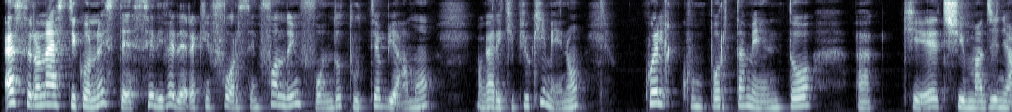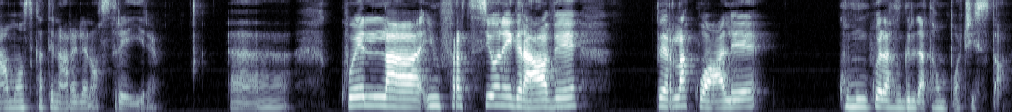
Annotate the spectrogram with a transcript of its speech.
essere onesti con noi stessi e di vedere che forse in fondo in fondo tutti abbiamo, magari chi più chi meno, quel comportamento eh, che ci immaginiamo scatenare le nostre ire. Eh, quella infrazione grave per la quale comunque la sgridata un po' ci sta.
